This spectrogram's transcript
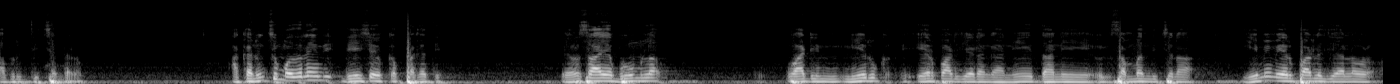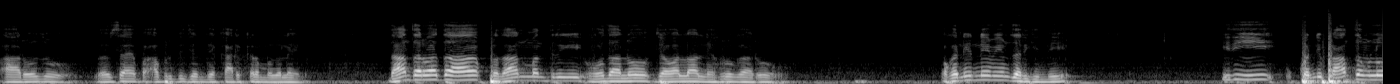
అభివృద్ధి చెందడం. అక్కడి నుంచి మొదలైంది దేశ యొక్క ప్రగతి. వ్యవసాయ భూముల వాటి నీరు ఏర్పాటు చేయడం కానీ దాని సంబంధించిన ఏమేమి ఏర్పాట్లు చేయాలో ఆ రోజు వ్యవసాయ అభివృద్ధి చెందే కార్యక్రమం మొదలైంది. దాని తర్వాత ప్రధానమంత్రి హోదాలో జవహర్లాల్ నెహ్రూ గారు ఒక నిర్ణయం ఏం జరిగింది? ఇది కొన్ని ప్రాంతంలో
